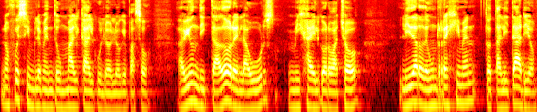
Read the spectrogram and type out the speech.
no fue simplemente un mal cálculo lo que pasó. Había un dictador en la URSS, Mikhail Gorbachev, líder de un régimen totalitario.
